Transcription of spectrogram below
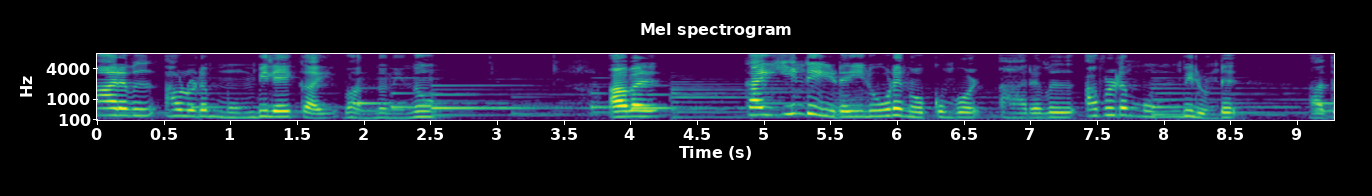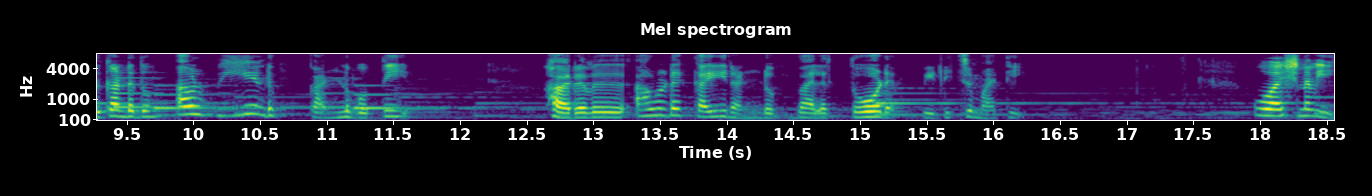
ആരവ് അവളുടെ മുമ്പിലേക്കായി വന്നു നിന്നു. അവൾ കയ്യിന്റെ ഇടയിലൂടെ നോക്കുമ്പോൾ അരവ് അവളുടെ മുമ്പിലുണ്ട്. അത് കണ്ടതും അവൾ വീണ്ടും കണ്ണു പൊത്തി. ഹരവ് അവളുടെ കൈ രണ്ടും ബലത്തോടെ പിടിച്ചു മാറ്റി. വൈഷ്ണവി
